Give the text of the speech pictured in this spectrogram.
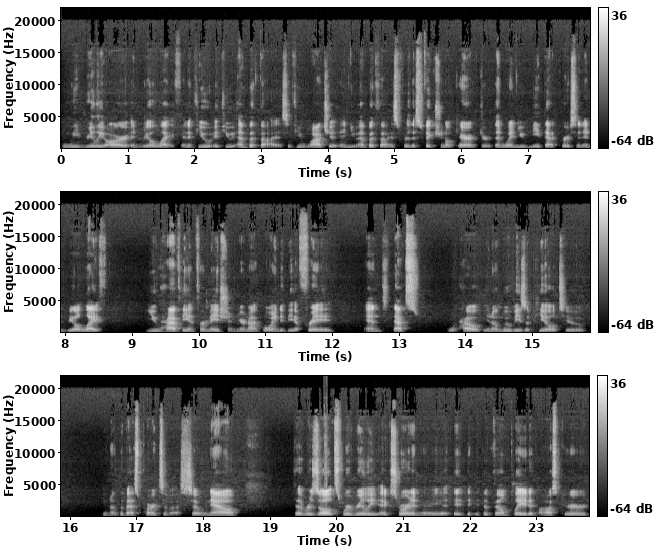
we really are in real life. And if you if you empathize, if you watch it and you empathize for this fictional character, then when you meet that person in real life, you have the information. You're not going to be afraid. And that's how, you know, movies appeal to you know the best parts of us. So now the results were really extraordinary. It, it, it, the film played at Oscar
